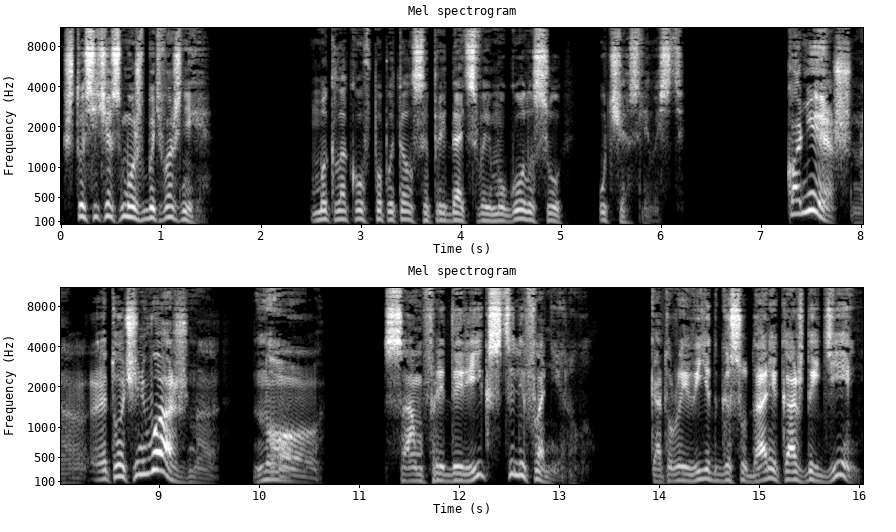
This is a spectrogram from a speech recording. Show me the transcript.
что сейчас может быть важнее?» Маклаков попытался придать своему голосу участливость. «Конечно, это очень важно, но сам Фредерик телефонировал, который видит государя каждый день.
